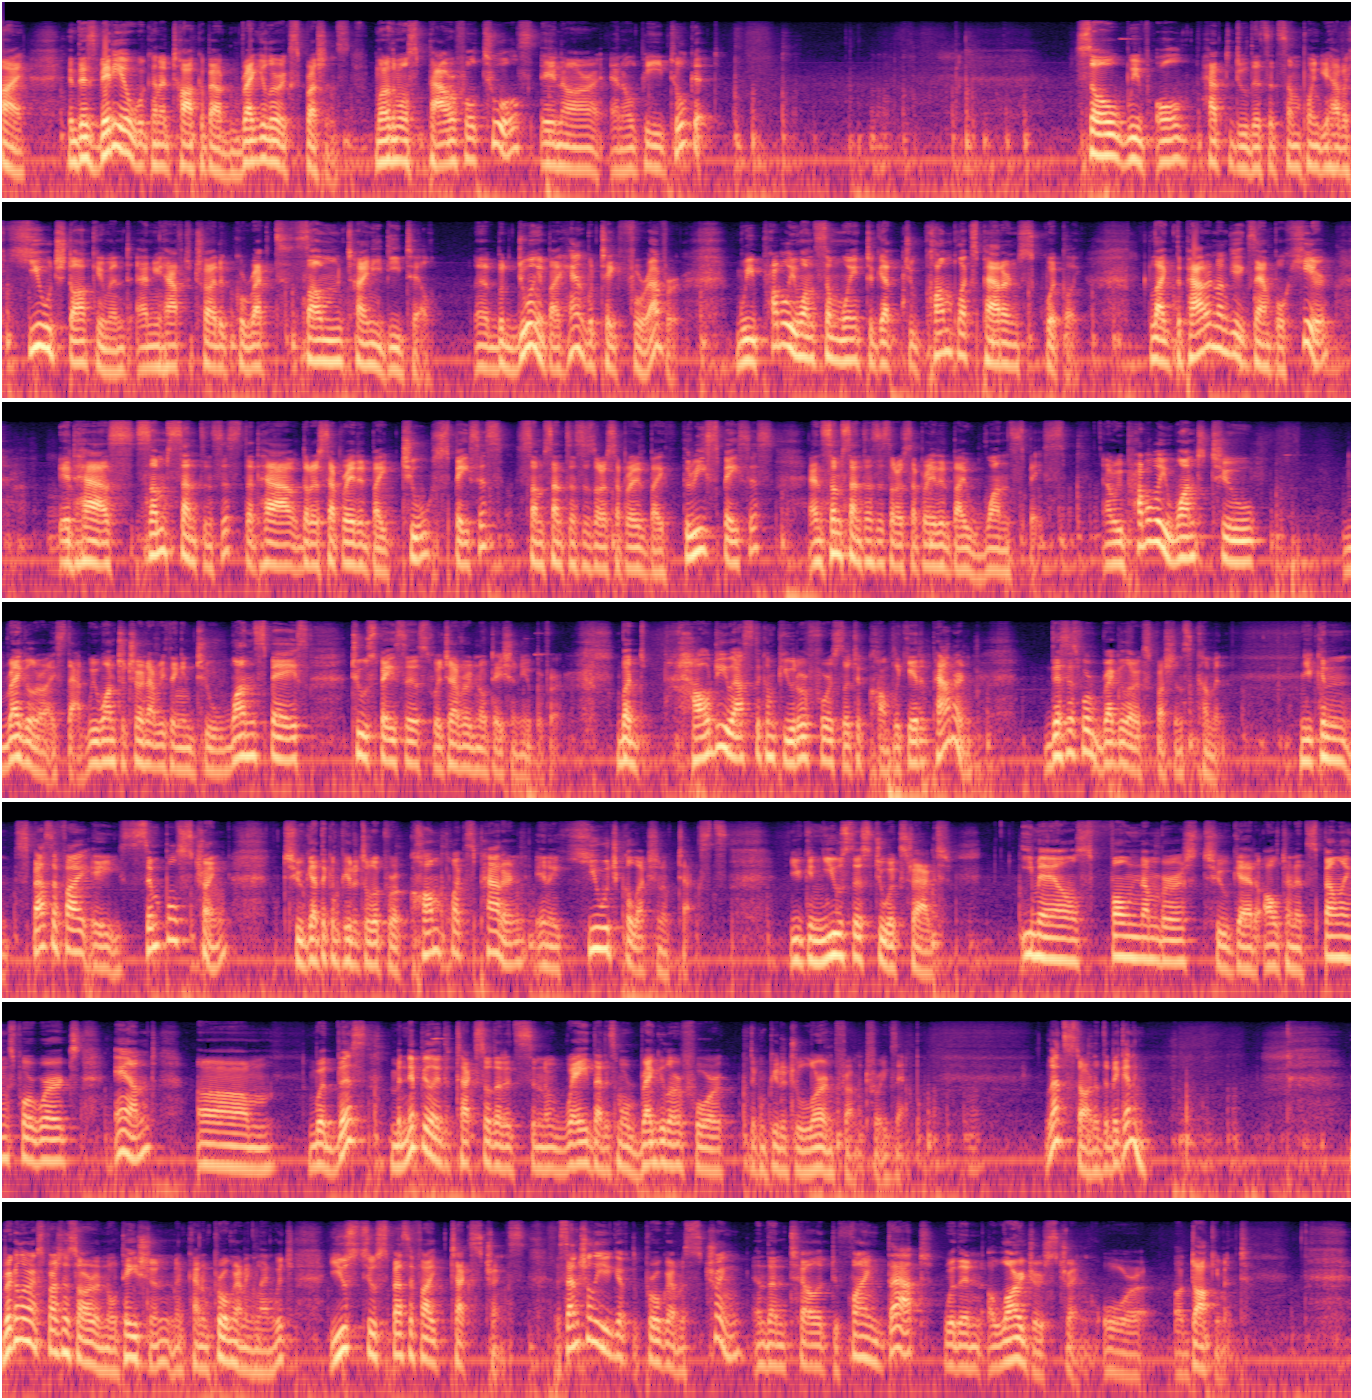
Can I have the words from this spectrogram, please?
Hi, in this video we're going to talk about regular expressions, one of the most powerful tools in our NLP toolkit. So we've all had to do this at some point. You have a huge document and you have to try to correct some tiny detail. Uh, but doing it by hand would take forever. We probably want some way to get to complex patterns quickly. Like the pattern on the example here, it has some sentences that have that are separated by two spaces, some sentences are separated by three spaces, and some sentences that are separated by one space. And we probably want to regularize that. We want to turn everything into one space, two spaces, whichever notation you prefer. But how do you ask the computer for such a complicated pattern? This is where regular expressions come in. You can specify a simple string to get the computer to look for a complex pattern in a huge collection of texts. You can use this to extract emails, phone numbers, to get alternate spellings for words, and um, with this, manipulate the text so that it's in a way that is more regular for the computer to learn from it, for example. Let's start at the beginning. Regular expressions are a notation, a kind of programming language, used to specify text strings. Essentially, you give the program a string and then tell it to find that within a larger string or a document.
